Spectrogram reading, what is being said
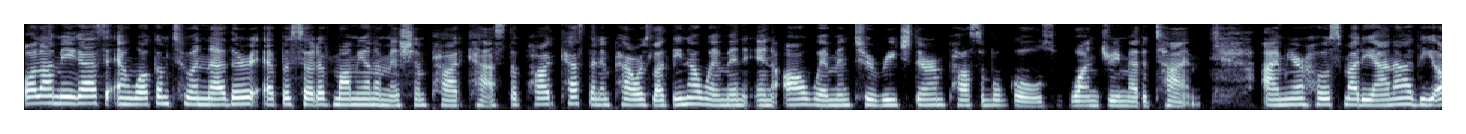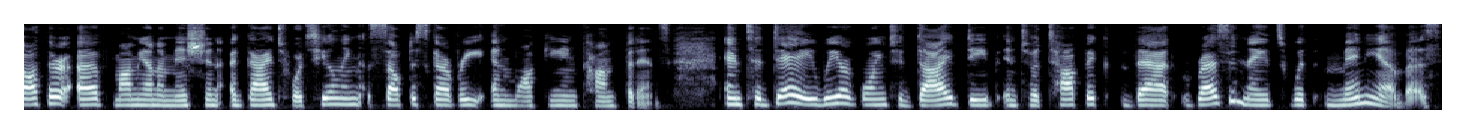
Hola, amigas, and welcome to another episode of Mami on a Mission podcast, the podcast that empowers Latina women and all women to reach their impossible goals one dream at a time. I'm your host, Mariana, the author of Mommy on a Mission, a guide towards healing, self discovery, and walking in confidence. And today we are going to dive deep into a topic that resonates with many of us.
